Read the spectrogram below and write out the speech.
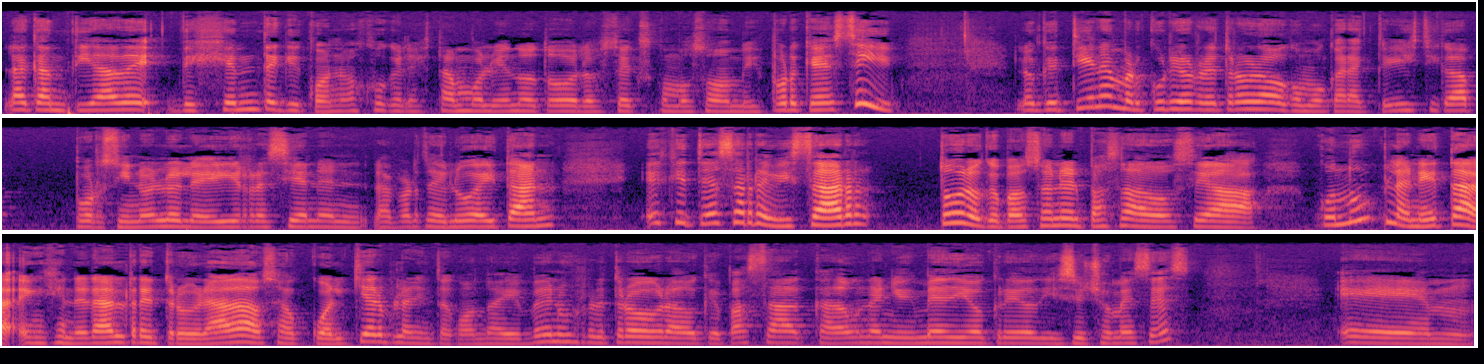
la cantidad de, de gente que conozco que le están volviendo todos los ex como zombies. Porque sí, lo que tiene Mercurio retrógrado como característica, por si no lo leí recién en la parte de Lugaitán, es que te hace revisar todo lo que pasó en el pasado. O sea, cuando un planeta en general retrograda, o sea, cualquier planeta, cuando hay Venus retrógrado que pasa cada un año y medio, creo, 18 meses, em,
